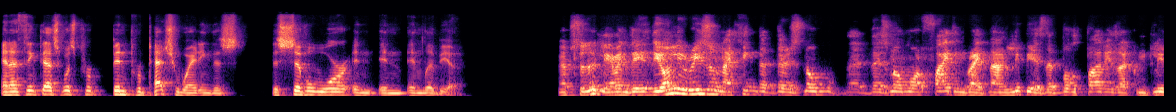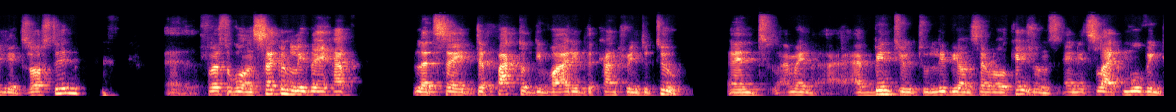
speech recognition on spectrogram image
And I think that's what's per- been perpetuating this, this civil war in, in, in Libya. Absolutely. I mean, the, the only reason I think that there's no that there's no more fighting right now in Libya is that both parties are completely exhausted uh, first of all, and secondly, they have, let's say, de facto divided the country into two. And I mean, I've been to, to Libya on several occasions, and it's like moving,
